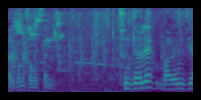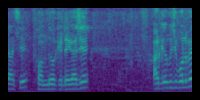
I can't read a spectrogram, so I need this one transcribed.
আর কোনো সমস্যা নেই। শুনতে পেলে বারো ইঞ্চি আছে, সন্দেহ কেটে গেছে। আর কেউ কিছু বলবে?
